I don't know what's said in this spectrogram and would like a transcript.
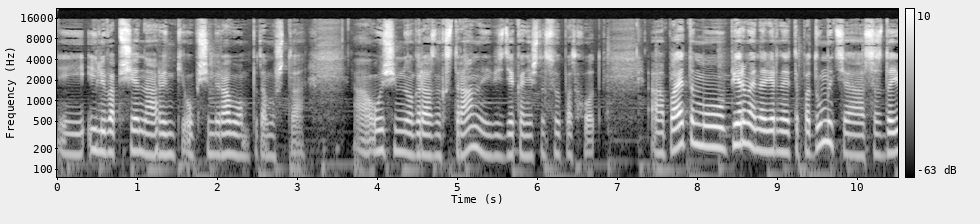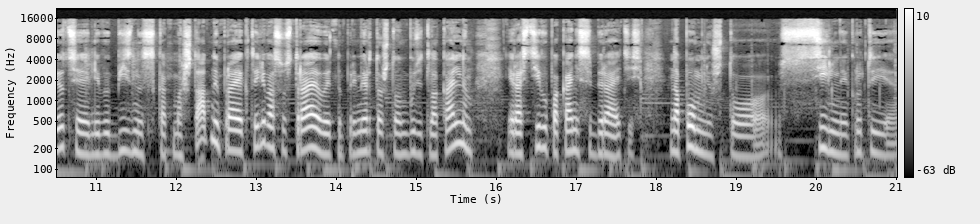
и, или вообще на рынке общемировом, потому что очень много разных стран, и везде, конечно, свой подход. А, поэтому первое, наверное, это подумать, а создаете ли вы бизнес как масштабный проект, или вас устраивает, например, то, что он будет локальным, и расти вы пока не собираетесь. Напомню, что сильные, крутые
